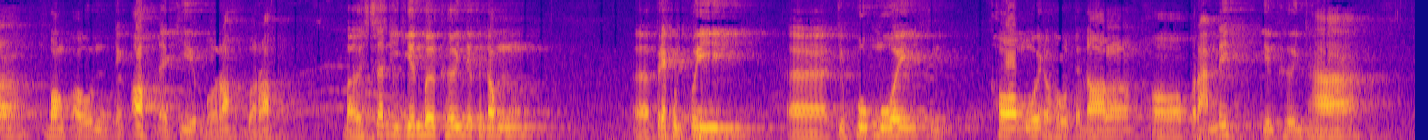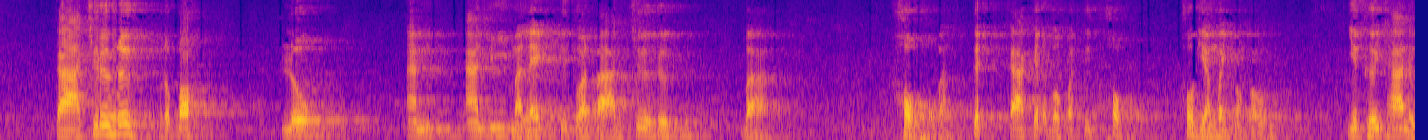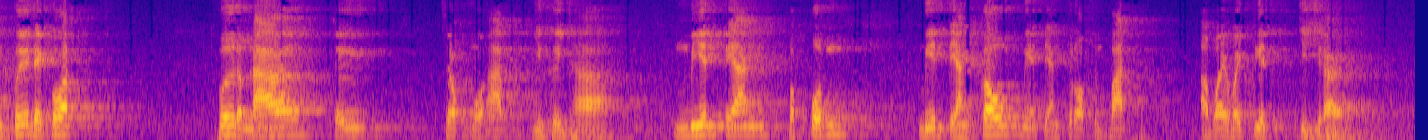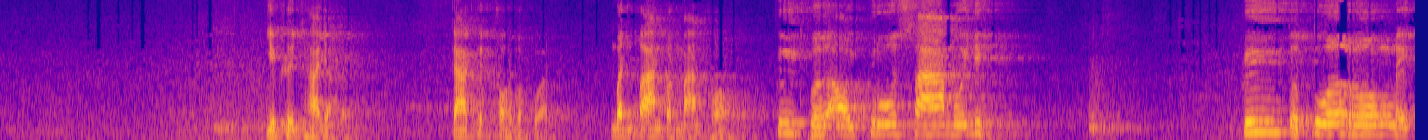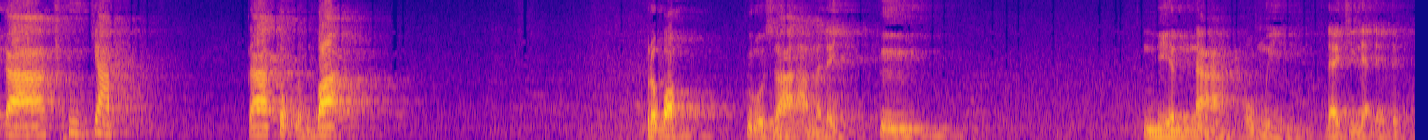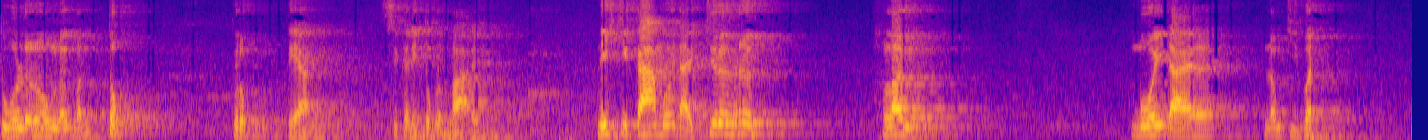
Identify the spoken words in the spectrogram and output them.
បងប្អូនទាំងអស់ដែលជាបរោះបរោះបើសិនជាយើងមើលឃើញនៅក្នុងព្រះគម្ពីរជំពូក1ខ1រហូតទៅដល់ខ5នេះយើងឃើញថាការជ្រើសរើសរបស់លោកអាលីម៉ាឡេកគឺគាត់បានជ្រើសរើសបាទ ខុសបាទគិតការគិតរបស់គាត់គឺខុសខុសយ៉ាងម៉េចបងប្អូនយើងឃើញថានៅពេលដែលគាត់ធ្វើដំណើរទៅស្រុកម៉ូអាប់យើងឃើញថាមានទាំងប្រពន្ធមានទាំងកូនមានទាំងទ្រព្យសម្បត្តិអ្វីអ្វីទៀតជាច្រើនយើងឃើញថាយ៉ាងម៉េចការគិតខុសរបស់គាត់មិនបានប៉ុន្មានផងគឺធ្វើឲ្យគ្រួសារមួយនេះ គឺទទួលរងនៃការឈឺចាប់ការទុកលំបាករបស់គ្រួសារអាម៉ាឡិកគឺនាងណាអូមី ដែលជាអ្នកដែលទទួលរងនៅបន្ទុកគ្រប់ទាំងសេចក្តីទុកលំបាកនេះនេះជាការមួយដែលជ្រើសរើសផ្លូវមួយដែលក្នុងជីវិត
